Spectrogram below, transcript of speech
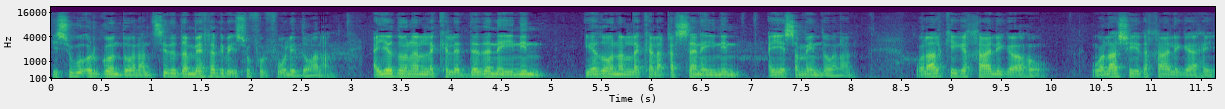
isugu orgoon doonaan sida dameeradiiba isu fulfuuli doonaan iyadoonan la kala dadanaynin iyadoonan la kala qarsanaynin ayay samayn doonaan. Walaalkayga khaaliga aho walaashayda khaaliga ahay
